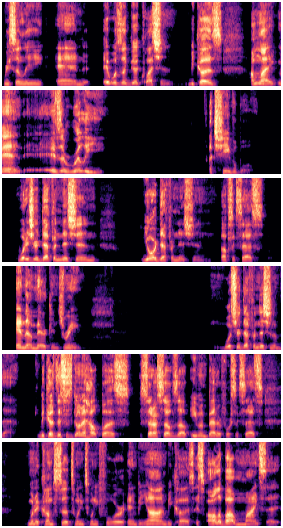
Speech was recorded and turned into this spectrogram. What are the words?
recently and it was a good question because I'm like, man, is it really achievable? What is your definition your definition of success in the American dream? What's your definition of that? Because this is going to help us set ourselves up even better for success when it comes to 2024 and beyond because it's all about mindset,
